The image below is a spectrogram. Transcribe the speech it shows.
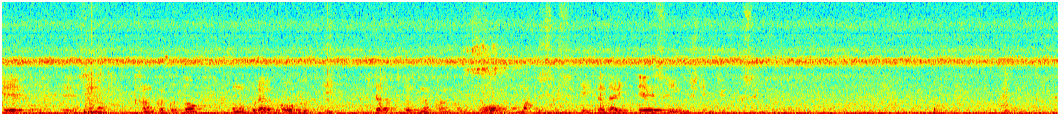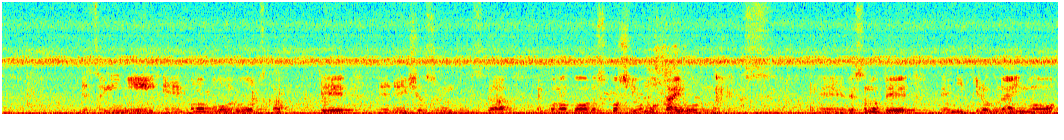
て、えその感覚とこのクラブを振っていただく時の感覚をマッチさせていただいてスイングしてみてくださいで次に、えこのボールを使って、え練習をするんですがこのボール少し重たいボールになっています、えですので2キロぐらいの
